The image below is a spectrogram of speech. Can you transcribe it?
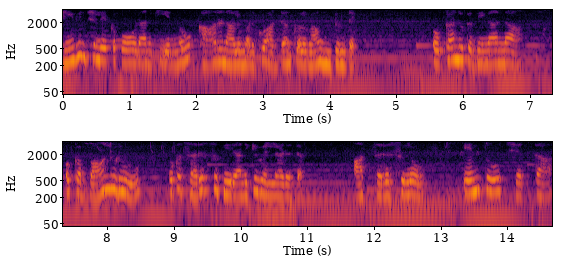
జీవించలేకపోవడానికి ఎన్నో కారణాలు మనకు అడ్డంకులుగా ఉంటుంటాయి. ఒకనొక దినాన ఒక బాలుడు ఒక సరస్సు తీరానికి వెళ్ళాడట. ఆ సరస్సులో ఎంతో చెత్త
